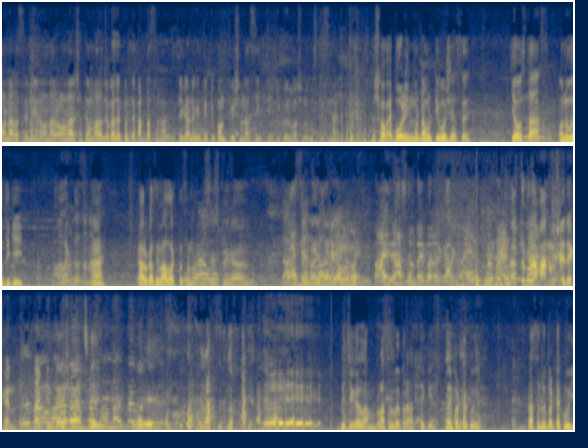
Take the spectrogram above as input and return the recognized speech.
অনার আছে মেন অনার অনারের সাথে ওনারা যোগাযোগ করতে পারতেছে না। সেই কারণে কিন্তু একটু কনফিউশন আছি যে কী করব আসলে বুঝতেছি না। তো সবাই বোরিং মোটামুটি বসে আছে। কি অবস্থা? অনুভূতি কি? ভালো লাগতেছে না। হ্যাঁ? কারোর কাছে ভালো লাগতেছে না। বিশেষ করে এতগুলা মানুষ দেখেন। বাইক কিনতে আজকে। বেঁচে গেলাম রাসেল ব্যাপার হাত থেকে। ব্যাপারটা কই? রাসেল ব্যাপারটা কই?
